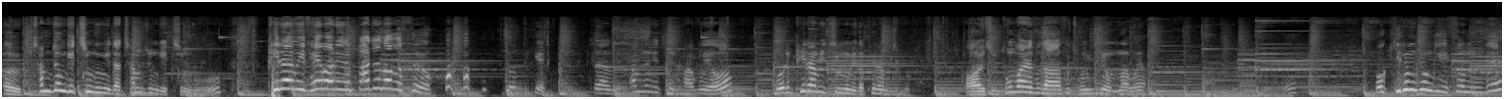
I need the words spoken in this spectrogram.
어, 참종개 친구입니다 참종개 친구. 피라미 세 마리는 빠져나갔어요. 어떻게 참종개 친구 가고요 우리 피라미 친구입니다 피라미 친구 어 지금 통발에서 나와서 정신이 없나 봐요 네. 어 기름 종개 있었는데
